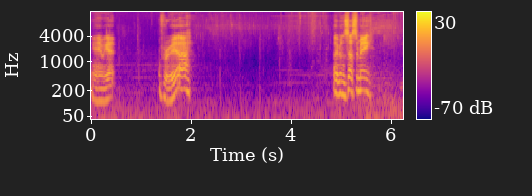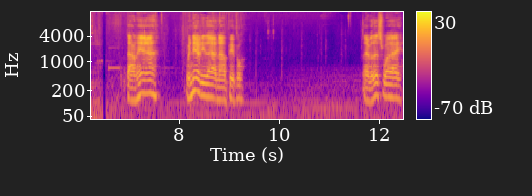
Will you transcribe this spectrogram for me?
Here we go. Through here. Open sesame. Down here. We're nearly there now, people. Over this way.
